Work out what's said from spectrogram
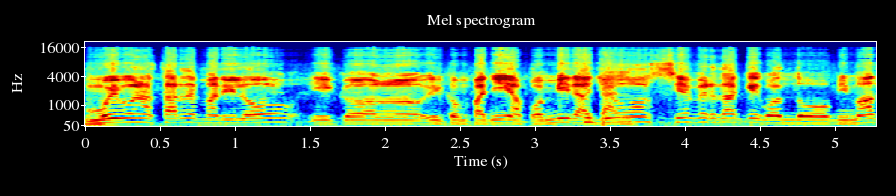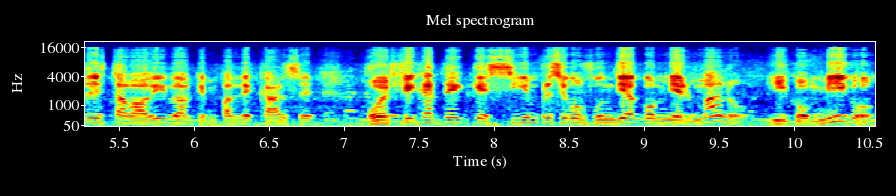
Muy buenas tardes Mariló y, con, y compañía. Pues mira, yo sí es verdad que cuando mi madre estaba viva, que en paz descanse, pues fíjate que siempre se confundía con mi hermano y conmigo.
